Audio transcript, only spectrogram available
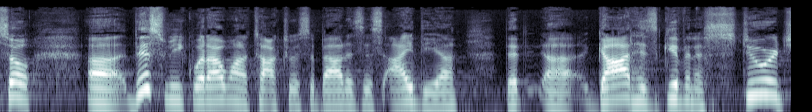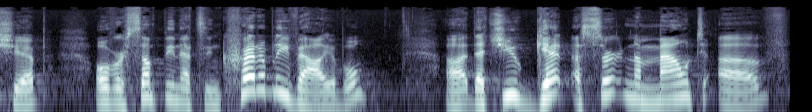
so, uh, this week, what I want to talk to us about is this idea that uh, God has given a stewardship over something that's incredibly valuable, uh, that you get a certain amount of,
